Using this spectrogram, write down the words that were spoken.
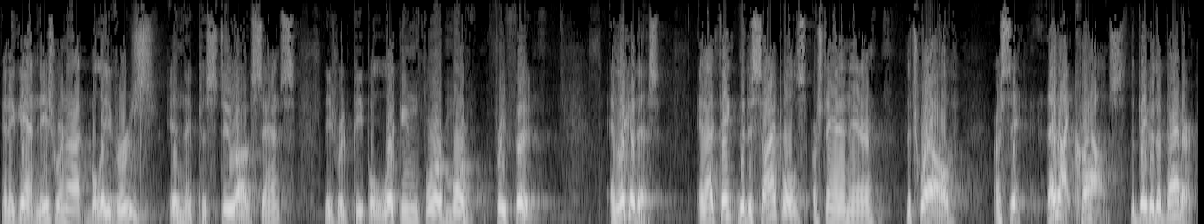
And again, these were not believers in the pisteuo sense. These were people looking for more free food. And look at this. And I think the disciples are standing there, the twelve, are saying, they like crowds. The bigger the better.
